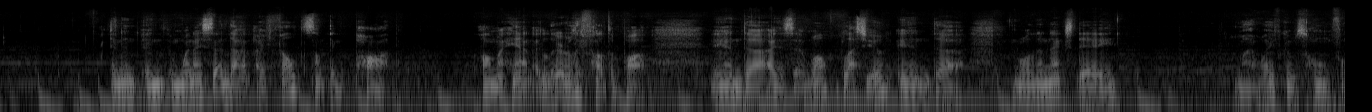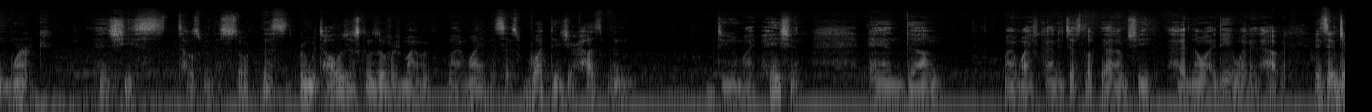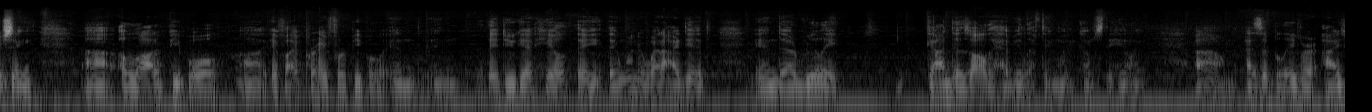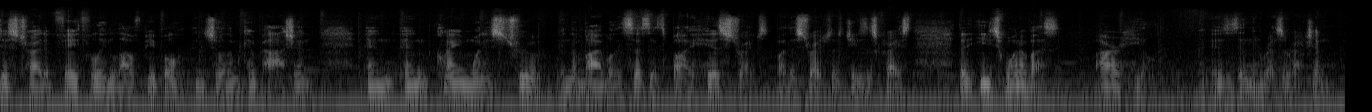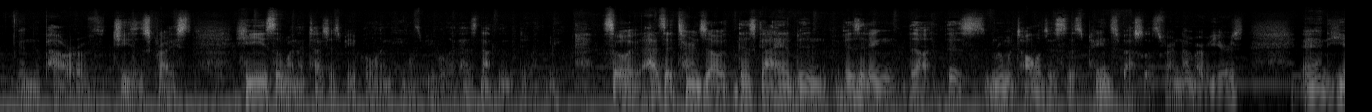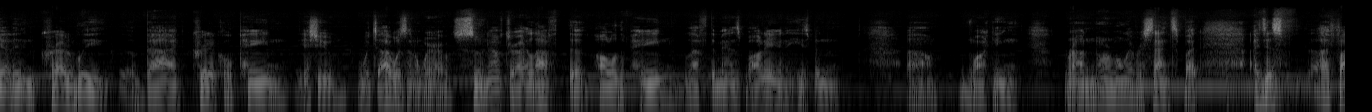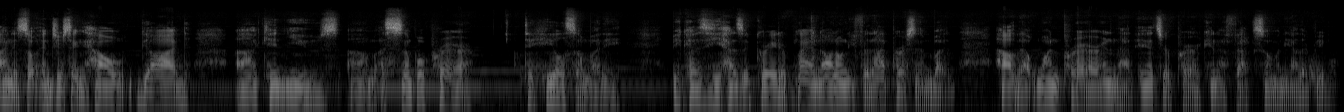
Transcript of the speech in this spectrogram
And, then, and, and when I said that, I felt something pop on my hand. I literally felt a pop. And uh, I just said, Well, bless you. And uh, well, the next day, my wife comes home from work and she tells me this story. This rheumatologist comes over to my, my wife and says, What did your husband do to my patient? And um, my wife kind of just looked at him. She had no idea what had happened. It's interesting. Uh, a lot of people, uh, if I pray for people and, and, they do get healed, they, they wonder what I did. And uh, really, God does all the heavy lifting when it comes to healing. Um, as a believer, I just try to faithfully love people and show them compassion and, and claim what is true in the Bible. It says it's by His stripes, by the stripes of Jesus Christ, that each one of us are healed is in the resurrection and the power of Jesus Christ. He's the one that touches people and heals people. That has nothing to do with me. So as it turns out, this guy had been visiting the, this rheumatologist, this pain specialist, for a number of years, and he had an incredibly bad critical pain issue, which I wasn't aware of. Soon after I left, the, all of the pain left the man's body, and he's been uh, walking around normal ever since. But I just I find it so interesting how God uh, can use um, a simple prayer to heal somebody because He has a greater plan not only for that person but how that one prayer and that answer prayer can affect so many other people.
